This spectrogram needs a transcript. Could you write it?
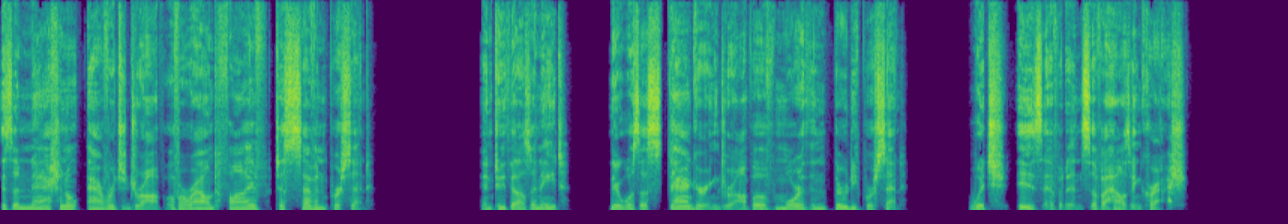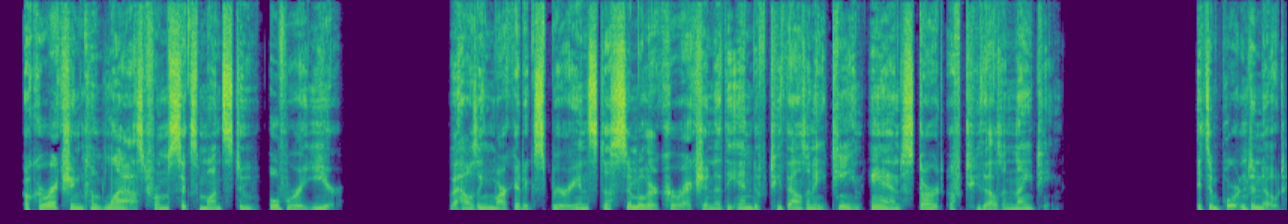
is a national average drop of around 5 to 7%. In 2008, there was a staggering drop of more than 30% which is evidence of a housing crash. A correction can last from six months to over a year. The housing market experienced a similar correction at the end of 2018 and start of 2019. It's important to note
